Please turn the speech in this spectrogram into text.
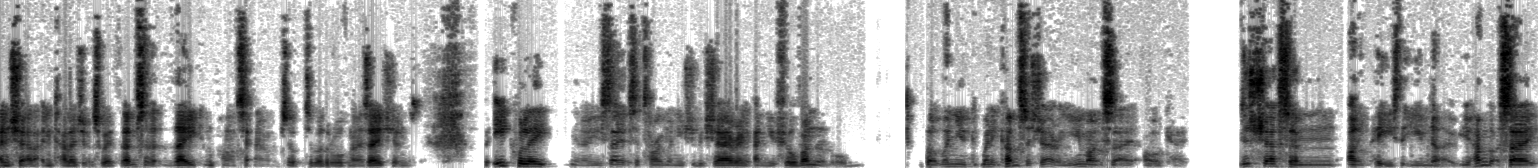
and share that intelligence with them so that they can pass it out to, to other organizations. But equally, you know, you say it's a time when you should be sharing and you feel vulnerable. But when you when it comes to sharing, you might say, oh, okay, just share some IPs that you know. You haven't got to say,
